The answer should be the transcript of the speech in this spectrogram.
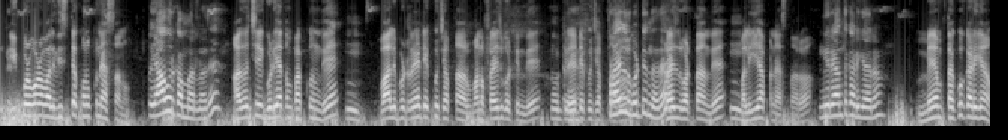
ఓకే. ఇప్పుడు కూడా వాళ్ళు ఇస్తే కొనుక్కునేస్తాను. యా ఊరికి అమ్మారు అది అది వచ్చి గుడియాతం పక్క ఉంది. వాళ్ళు ఇప్పుడు రేట్ ఎక్కువ చెప్తున్నారు. మన ప్రైజ్ కొట్టింది. రేట్ ఎక్కువ చెప్తారు ప్రైజులు కొట్టింది అదే? ప్రైజ్ కొడతా ఉంది వాళ్ళు ఈ వేస్తున్నారు. మీరు ఎంతకు అడిగారు మేము తక్కువ అడిగాం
